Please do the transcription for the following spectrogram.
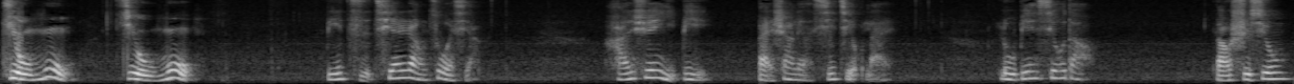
久慕，久慕。”比子谦让坐下。寒暄已毕，摆上两席酒来。鲁边修道：“老师兄，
